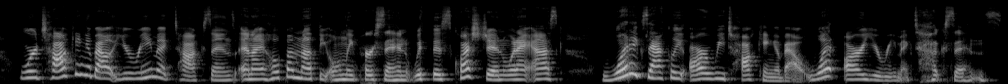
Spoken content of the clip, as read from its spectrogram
we're talking about uremic toxins, and I hope I'm not the only person with this question when I ask, what exactly are we talking about? What are uremic toxins?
